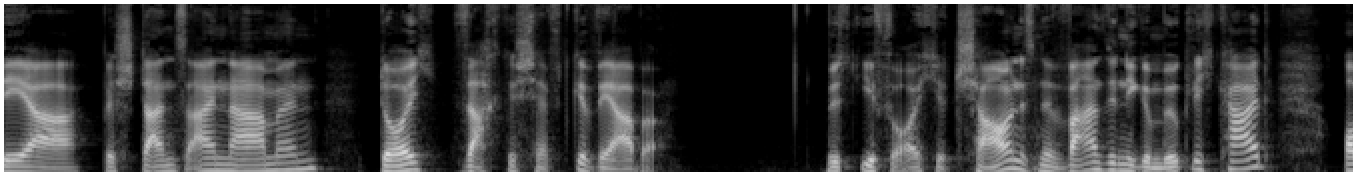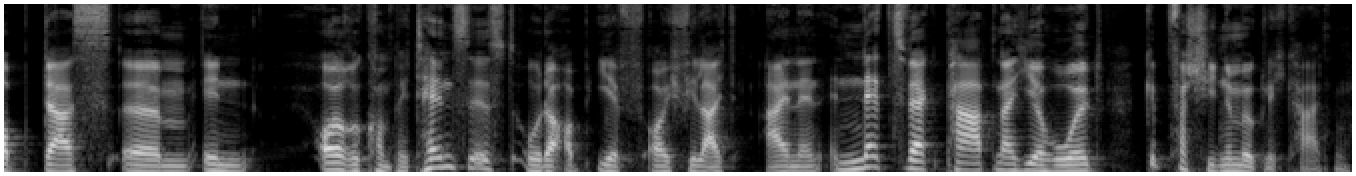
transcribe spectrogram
der Bestandseinnahmen durch Sachgeschäft Gewerbe. Müsst ihr für euch jetzt schauen, ist eine wahnsinnige Möglichkeit, ob das ähm, in eure Kompetenz ist oder ob ihr euch vielleicht einen Netzwerkpartner hier holt, gibt verschiedene Möglichkeiten.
